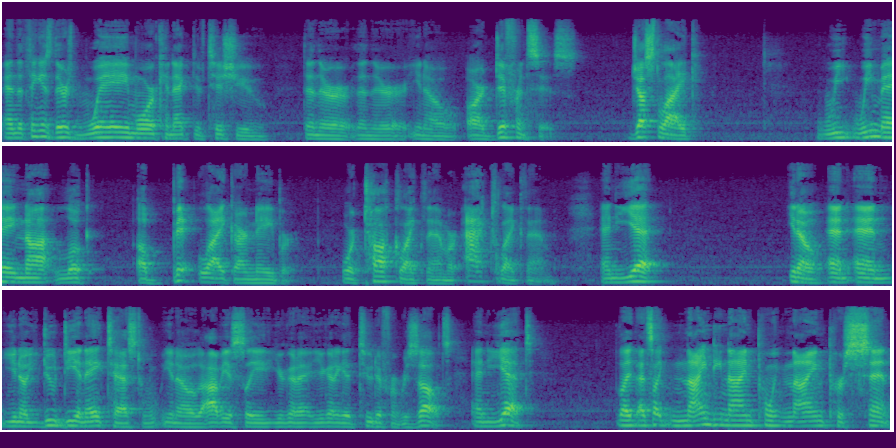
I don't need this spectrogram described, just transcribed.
and the thing is there's way more connective tissue than there than there, you know, are differences. Just like we we may not look a bit like our neighbor or talk like them or act like them. And yet you know, and and you know, you do DNA test, you know, obviously you're gonna you're gonna get two different results, and yet, like that's like ninety nine point nine percent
